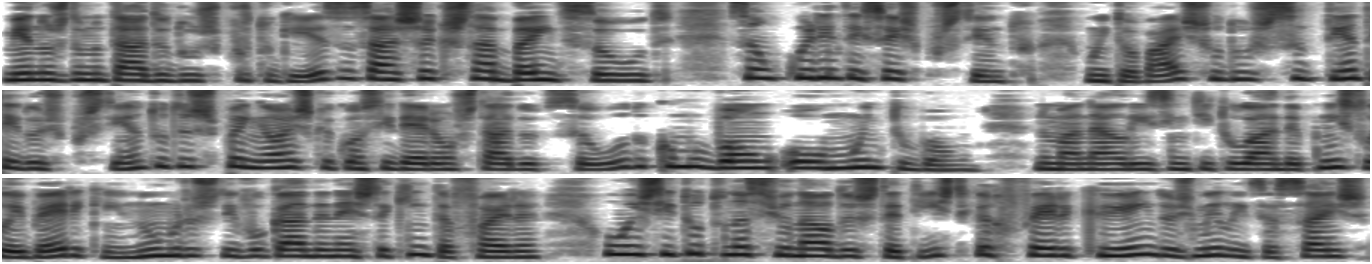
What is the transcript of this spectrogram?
Menos de metade dos portugueses acha que está bem de saúde. São 46%, muito abaixo dos 72% de espanhóis que consideram o estado de saúde como bom ou muito bom. Numa análise intitulada Península Ibérica em Números, divulgada nesta quinta-feira, o Instituto Nacional de Estatística refere que em 2016,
